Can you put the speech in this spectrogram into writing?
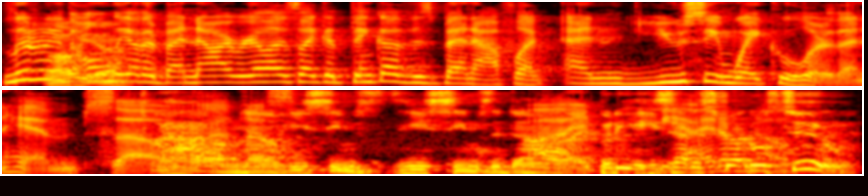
Literally, oh, the yeah. only other Ben now I realize I could think of is Ben Affleck, and you seem way cooler than him. So, oh no, he seems he seems to done uh, but he, he's yeah, had struggles too.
